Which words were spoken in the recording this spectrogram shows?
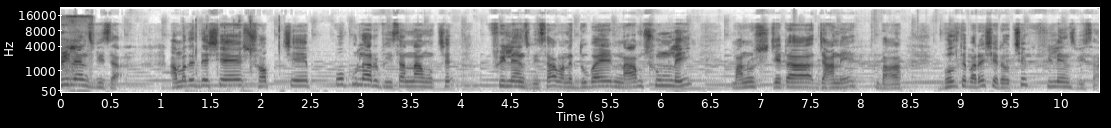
ফ্রিল্যান্স ভিসা আমাদের দেশে সবচেয়ে পপুলার ভিসার নাম হচ্ছে ফ্রিল্যান্স ভিসা মানে দুবাইয়ের নাম শুনলেই মানুষ যেটা জানে বা বলতে পারে সেটা হচ্ছে ফ্রিল্যান্স ভিসা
